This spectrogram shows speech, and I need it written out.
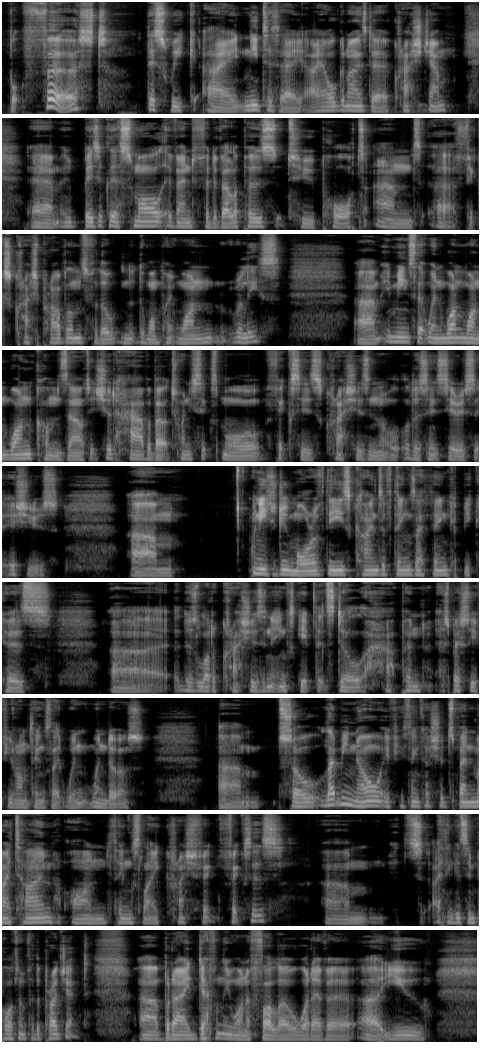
but first, this week I need to say I organized a crash jam, um, basically a small event for developers to port and uh, fix crash problems for the, the 1.1 release. Um, it means that when 111 comes out, it should have about 26 more fixes, crashes, and other serious issues. Um, we need to do more of these kinds of things, I think, because uh, there's a lot of crashes in Inkscape that still happen, especially if you're on things like win Windows. Um, so let me know if you think I should spend my time on things like crash fi fixes. Um, it's I think it's important for the project, uh, but I definitely want to follow whatever uh, you,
